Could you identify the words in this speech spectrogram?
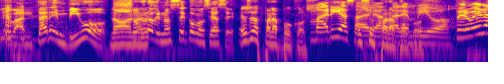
¿Levantar en vivo? No, Yo no, creo que no sé cómo se hace. Eso es para pocos. María sabe Eso es para adelantar en pocos. vivo. Pero era,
